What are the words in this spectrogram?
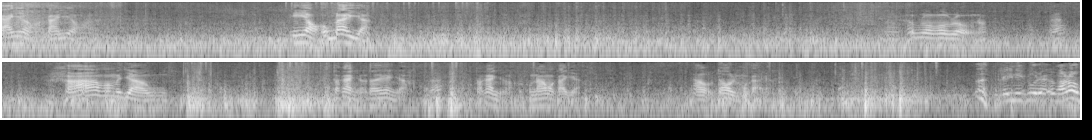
ကိုင်းရောကိုင်းရောအေးရောအုံလိုက်ရဟုတ်ရောဟုတ်ရောနော်ဟမ်ဟာမမကြောက်ဘူးတကိုင်းရောတကိုင်းရောတကိုင်းရောခုနမကိုင်းရတော့တော့လည်းမကိုင်းရလိန်နေပြိုတယ်ငါတို့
